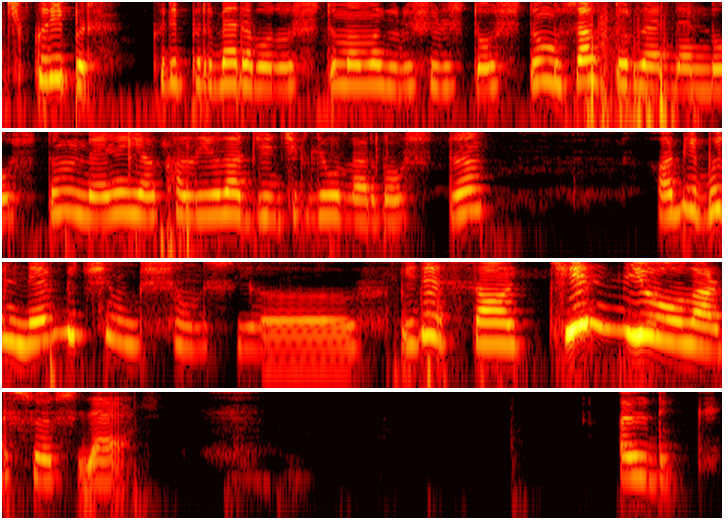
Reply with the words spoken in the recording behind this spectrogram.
aç. Creeper. Creeper merhaba dostum ama görüşürüz dostum. Uzak dur benden dostum. Beni yakalıyorlar cincikliyorlar dostum. Abi bu ne biçim şans ya. Bir de sakin diyorlar sözle. Öldük.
